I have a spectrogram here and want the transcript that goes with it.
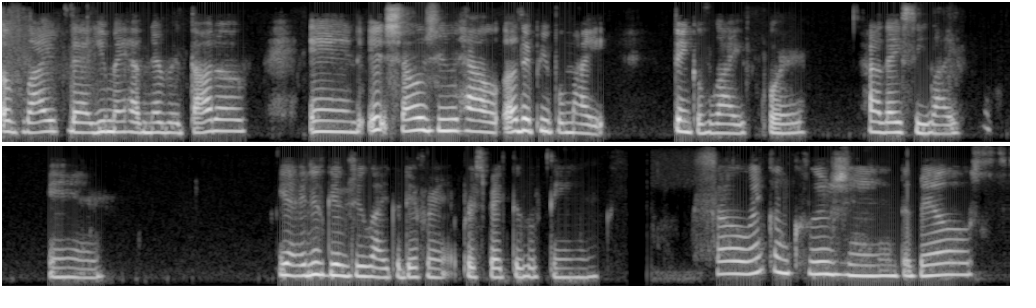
of life that you may have never thought of and it shows you how other people might think of life or how they see life and yeah it just gives you like a different perspective of things. So in conclusion the Belles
